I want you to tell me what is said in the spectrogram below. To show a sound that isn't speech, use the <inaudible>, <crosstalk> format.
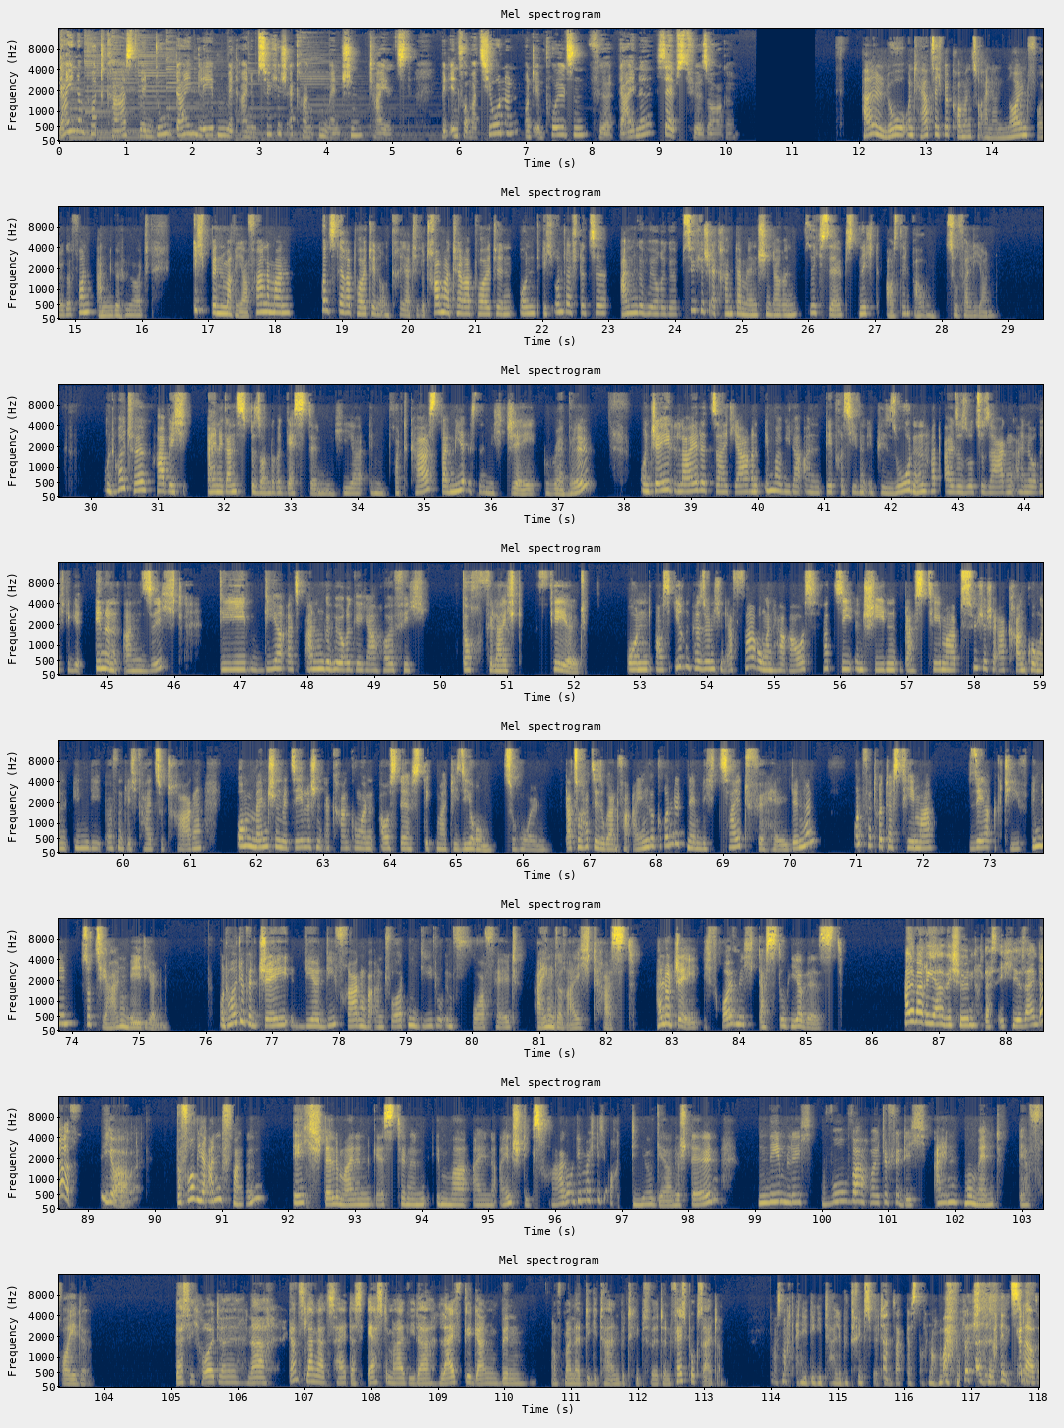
deinem Podcast, wenn du dein Leben mit einem psychisch erkrankten Menschen teilst, mit Informationen und Impulsen für deine Selbstfürsorge. Hallo und herzlich willkommen zu einer neuen Folge von Angehört. Ich bin Maria Fahnemann, Kunsttherapeutin und kreative Traumatherapeutin und ich unterstütze Angehörige psychisch erkrankter Menschen darin, sich selbst nicht aus den Augen zu verlieren. Und heute habe ich eine ganz besondere Gästin hier im Podcast. Bei mir ist nämlich Jay Rebel. Und Jay leidet seit Jahren immer wieder an depressiven Episoden, hat also sozusagen eine richtige Innenansicht, die dir als Angehörige ja häufig doch vielleicht fehlt. Und aus ihren persönlichen Erfahrungen heraus hat sie entschieden, das Thema psychische Erkrankungen in die Öffentlichkeit zu tragen, um Menschen mit seelischen Erkrankungen aus der Stigmatisierung zu holen. Dazu hat sie sogar einen Verein gegründet, nämlich Zeit für Heldinnen und vertritt das Thema sehr aktiv in den sozialen Medien. Und heute wird Jay dir die Fragen beantworten, die du im Vorfeld eingereicht hast. Hallo Jay, ich freue mich, dass du hier bist. Hallo Maria, wie schön, dass ich hier sein darf. Ja, bevor wir anfangen, ich stelle meinen Gästinnen immer eine Einstiegsfrage und die möchte ich auch dir gerne stellen, nämlich, wo war heute für dich ein Moment der Freude? Dass ich heute nach ganz langer Zeit das erste Mal wieder live gegangen bin auf meiner digitalen Betriebswirtin Facebook-Seite. Was macht eine digitale Betriebswirtin? Sag das doch nochmal. <laughs> <laughs> genau.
